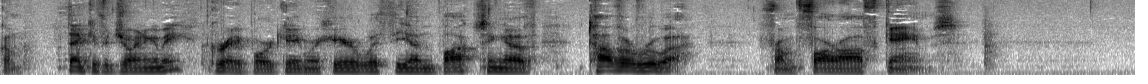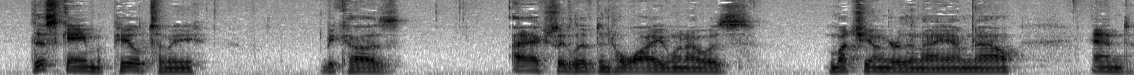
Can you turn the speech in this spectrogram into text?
Welcome. Thank you for joining me. Gray Board Gamer here with the unboxing of Tavarua from Far Off Games. This game appealed to me because I actually lived in Hawaii when I was much younger than I am now and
